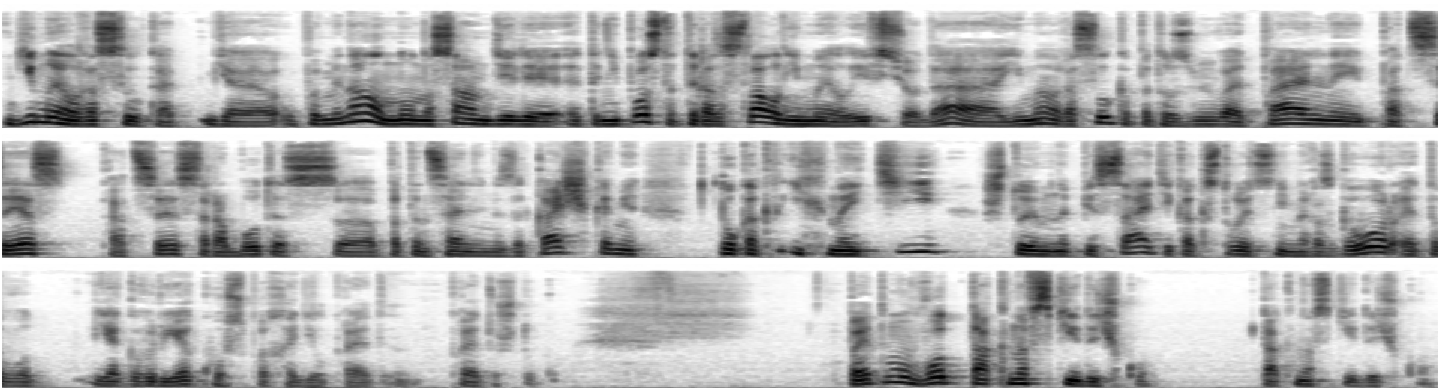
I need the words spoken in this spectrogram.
e-mail рассылка я упоминал, но на самом деле это не просто ты разослал e-mail и все, да. E-mail рассылка подразумевает правильный процесс, процесс работы с потенциальными заказчиками, то, как их найти, что им написать и как строить с ними разговор, это вот, я говорю, я курс проходил про, это, про эту штуку. Поэтому вот так на вскидочку. Так на вскидочку.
